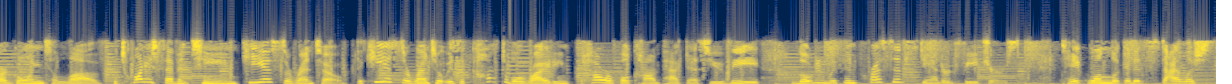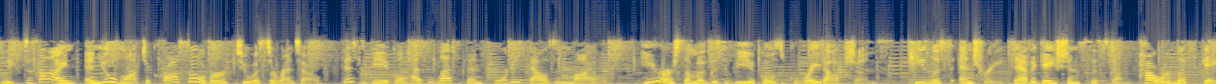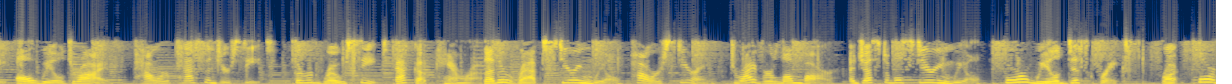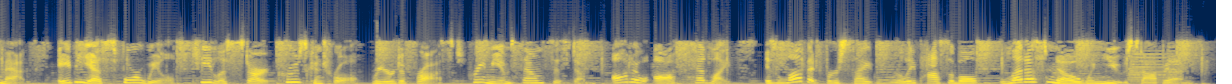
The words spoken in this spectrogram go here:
are going to love the 2017 Kia Sorento. The Kia Sorento is a comfortable riding, powerful compact SUV loaded with impressive standard features. Take one look at its stylish, sleek design and you'll want to cross over to a Sorento. This vehicle has less than 40,000 miles. Here are some of this vehicle's great options. Keyless entry, navigation system, power liftgate, all-wheel drive, power passenger seat, third row seat, backup camera, leather wrapped steering wheel, power steering, driver lumbar, adjustable steering wheel, four wheel disc brakes, front floor mats, ABS four-wheel, keyless start, cruise control, rear defrost, premium sound system, auto off headlights. Is love at first sight really possible? Let us know when you stop in.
